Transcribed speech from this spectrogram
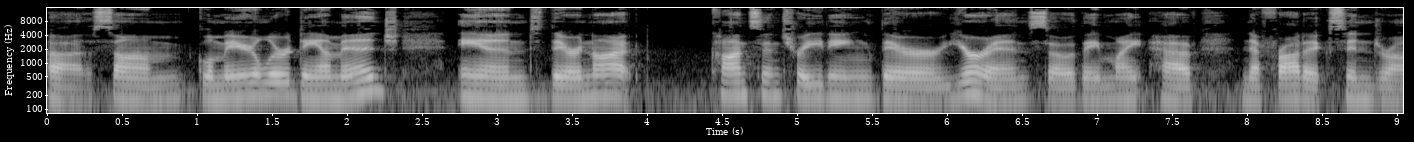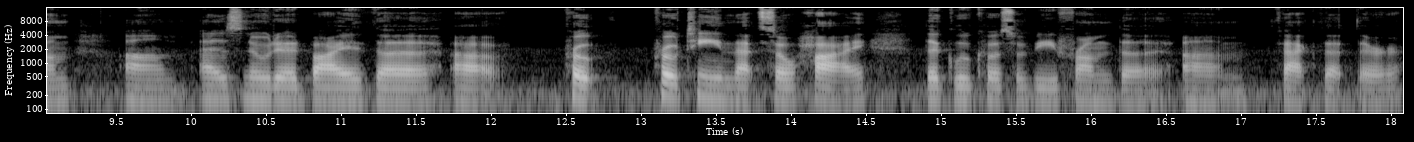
uh, some glomerular damage and they're not concentrating their urine, so they might have nephrotic syndrome um, as noted by the uh, pro protein that's so high. The glucose would be from the um, fact that they're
